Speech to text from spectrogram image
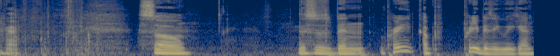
Okay. So, this has been pretty a pretty busy weekend.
